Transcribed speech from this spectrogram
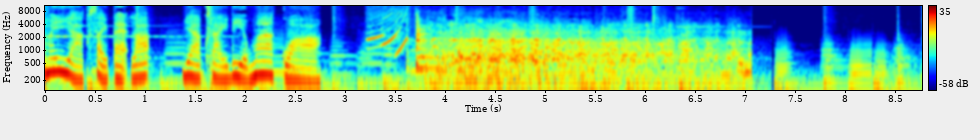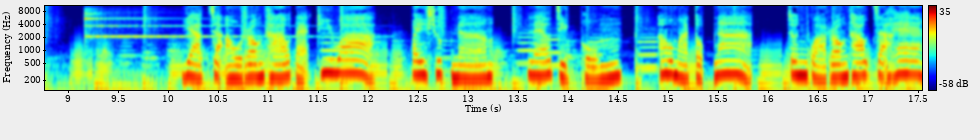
ไม่อยากใส่แตะละ อยากใส่เดี่ยวมากกว่า อยากจะเอารองเท้าแตะที่ว่า ไปชุบน้ำแล้วจิกผม เอามาตบหน้า จนกว่ารองเท้าจะแห้ง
